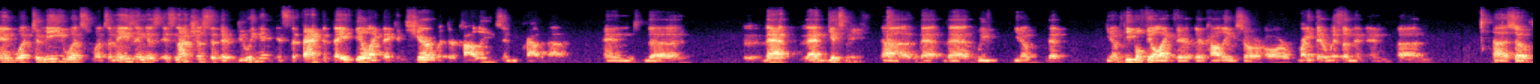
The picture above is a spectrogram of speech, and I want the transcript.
and what to me what's what's amazing is it's not just that they're doing it. It's the fact that they feel like they can share it with their colleagues and be proud about it and the that that gets me. Uh, that that we you know that you know people feel like their their colleagues are, are right there with them and and um, uh, so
